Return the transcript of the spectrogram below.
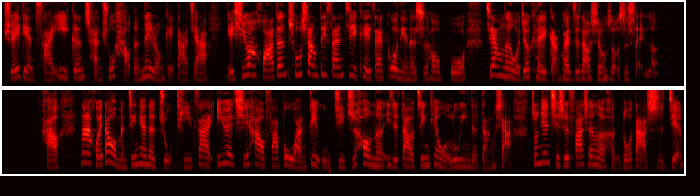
学一点才艺，跟产出好的内容给大家。也希望《华灯初上》第三季可以在过年的时候播，这样呢，我就可以赶快知道凶手是谁了。好，那回到我们今天的主题，在一月七号发布完第五集之后呢，一直到今天我录音的当下，中间其实发生了很多大事件，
